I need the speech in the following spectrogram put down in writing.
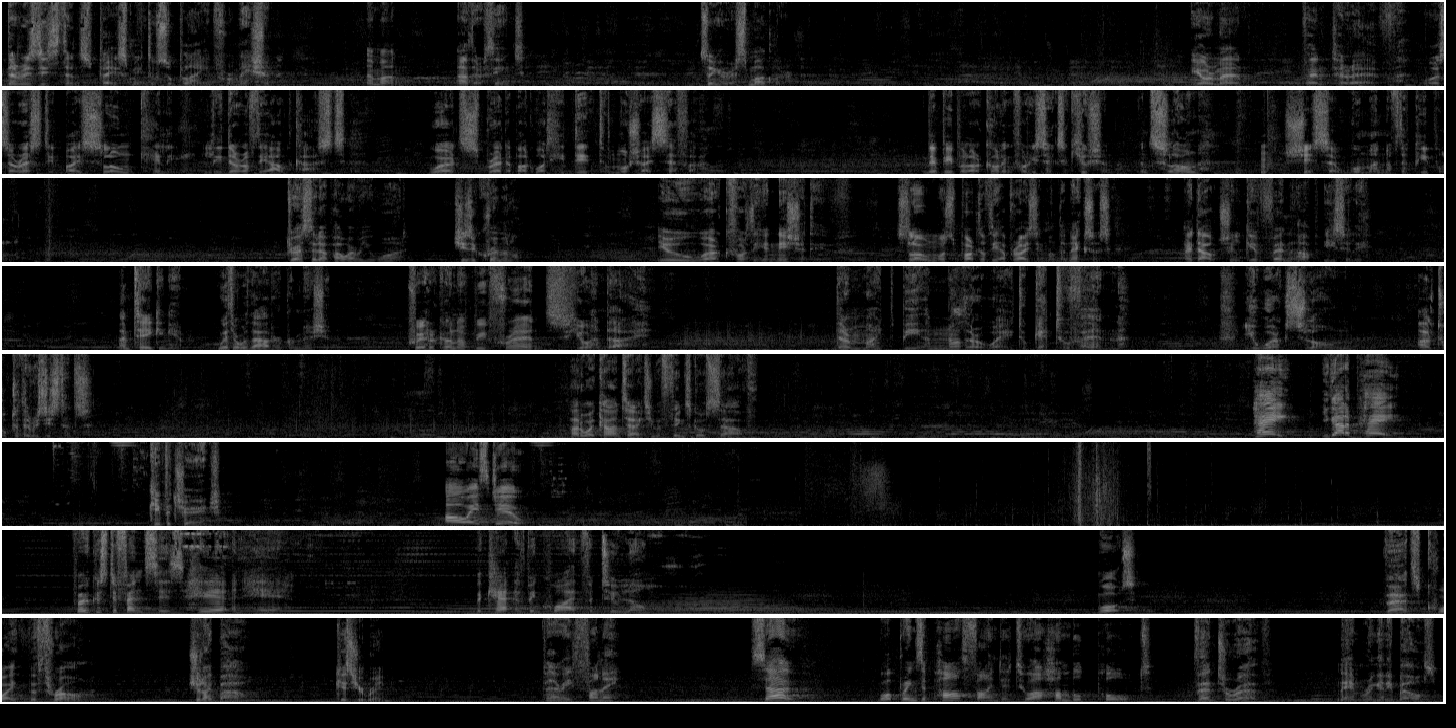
The Resistance pays me to supply information. Among other things. So you're a smuggler. Your man, Vehn Terev, was arrested by Sloane Kelly, leader of the Outcasts. Word spread about what he did to Moshe Sefa. The people are calling for his execution. And Sloane? Hmm, she's a woman of the people. Dress it up however you want. She's a criminal. You work for the Initiative. Sloane was part of the uprising on the Nexus. I doubt she'll give Vehn up easily. I'm taking him, with or without her permission. We're gonna be friends, you and I. There might be another way to get to Vehn. You work Sloane. I'll talk to the Resistance. How do I contact you if things go south? Hey, you gotta pay. Keep the change. Always do. Focus defenses here and here. The kett have been quiet for too long. What? That's quite the throne. Should I bow? Kiss your ring? Very funny. So, what brings a Pathfinder to our humble port? Vehn Terev. Name ring any bells?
